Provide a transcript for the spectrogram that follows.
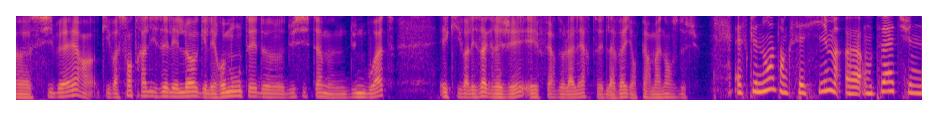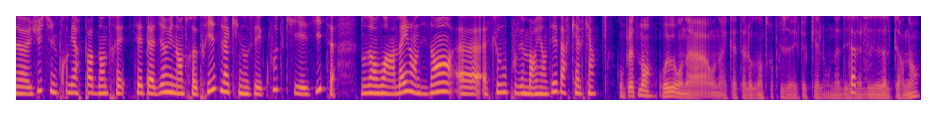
euh, cyber qui va centraliser les logs et les remontées de- du système d'une boîte et qui va les agréger et faire de l'alerte et de la veille en permanence dessus. Est-ce que nous, en tant que CEFIM, euh, on peut être une, juste une première porte d'entrée C'est-à-dire une entreprise là, qui nous écoute, qui hésite, nous envoie un mail en disant euh, Est-ce que vous pouvez m'orienter vers quelqu'un? Complètement. Oui, on a, on a un catalogue d'entreprises avec lequel on a des, alternants.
